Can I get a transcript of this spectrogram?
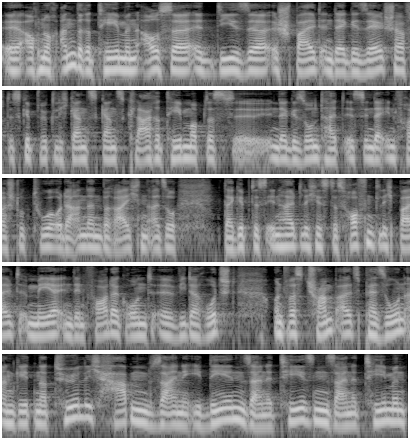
äh, auch noch andere Themen außer äh, dieser Spalt in der Gesellschaft. Es gibt wirklich ganz, ganz klare Themen, ob das äh, in der Gesundheit ist, in der Infrastruktur oder anderen Bereichen. Also da gibt es Inhaltliches, das hoffentlich bald mehr in den Vordergrund äh, wieder rutscht. Und was Trump als Person angeht, natürlich haben seine Ideen, seine Thesen, seine Themen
